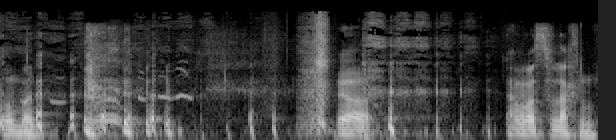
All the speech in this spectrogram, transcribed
Oh Mann. ja. Haben wir was zu lachen.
